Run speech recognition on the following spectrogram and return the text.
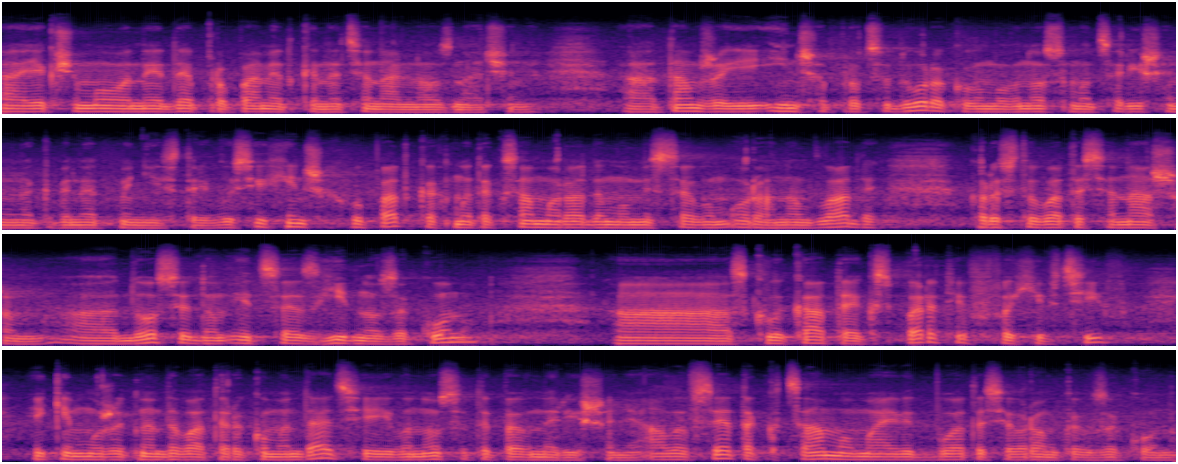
Якщо мова не йде про пам'ятки національного значення, там вже є інша процедура, коли ми виносимо це рішення на кабінет міністрів. В усіх інших випадках ми так само радимо місцевим органам влади користуватися нашим досвідом, і це згідно закону, скликати експертів, фахівців, які можуть надавати рекомендації і виносити певне рішення. Але все так само має відбуватися в рамках закону.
